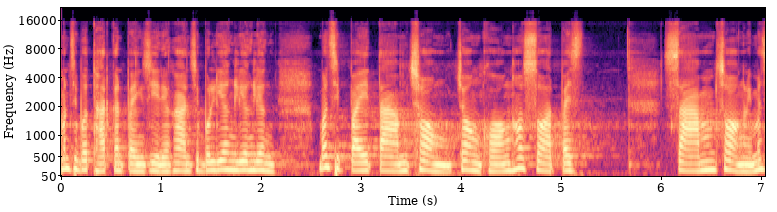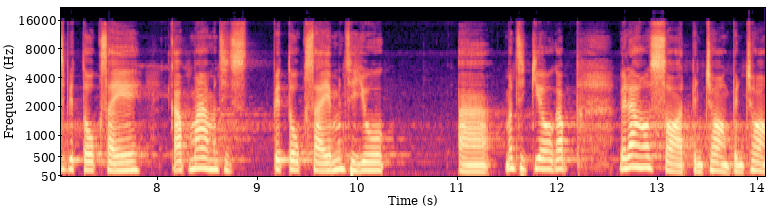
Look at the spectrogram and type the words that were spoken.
มันสิบ่ทัดกันไปจังซี่เด้อค่ะมันสิบ่เรียงเรียงเรียงมันสิไปตามช่องช่องของเฮาสอดไปสามช่องนี่มันสิไปตกใส่กลับมามันสิไปตกใส่มันสิอยู่อ่ามันสิเกี่ยวกับ เวลาเฮาสอดเป็นช่องเป็นช่อง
